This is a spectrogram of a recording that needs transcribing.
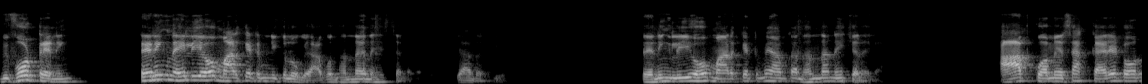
बिफोर ट्रेनिंग ट्रेनिंग नहीं लिए हो मार्केट में निकलोगे, आपको धंधा नहीं चलेगा। याद रखिए। ट्रेनिंग लिए हो मार्केट में आपका धंधा नहीं चलेगा। आपको हमेशा कैरेट और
